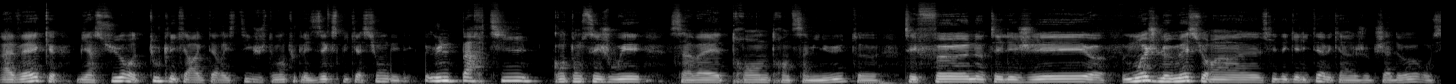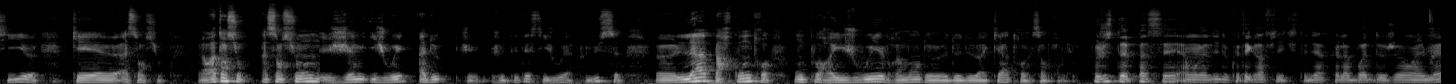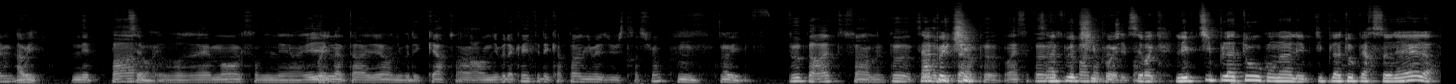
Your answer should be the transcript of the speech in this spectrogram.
avec, bien sûr, toutes les caractéristiques, justement, toutes les explications des dés. Une partie, quand on sait jouer, ça va être 30-35 minutes. euh, C'est fun, c'est léger. Moi, je le mets sur un pied d'égalité avec un jeu que j'adore aussi, qui est Ascension. Alors attention, Ascension, j'aime y jouer à deux, J'ai- je déteste y jouer à plus. Euh, là, par contre, on pourra y jouer vraiment de, de 2 à 4 sans problème. Faut juste passer, à mon avis, du côté graphique, c'est-à-dire que la boîte de jeu en elle-même Ah oui, n'est pas vrai. vraiment extraordinaire. Et Oui. l'intérieur, au niveau des cartes, au niveau de la qualité des cartes, pas au niveau des illustrations, Hmm, oui. peut paraître, enfin, Ouais. peut, C'est un peu cheap. Ouais, C'est un peu cheap, ouais. C'est hein. vrai que les petits plateaux qu'on a, les petits plateaux personnels,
